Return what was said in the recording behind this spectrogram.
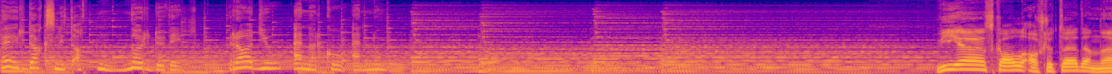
Hør Dagsnytt 18 når du vil. Radio NRK Radio.nrk.no. Vi eh, skal avslutte denne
